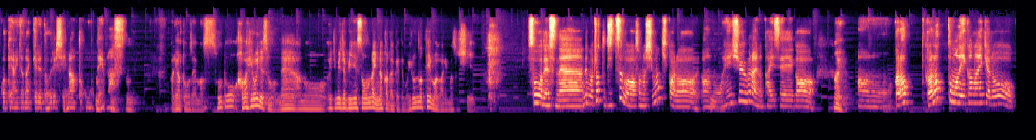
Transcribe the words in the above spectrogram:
ご提案いただけると嬉しいなと思っています。うんうんうん、ありがとうございます。本当幅広いですもんね。あの、エイティメジャービジネスオンラインの中だけでもいろんなテーマがありますし。そうですね。でもちょっと実はその下期からあの、編集ぐらいの体制が、はい、あのガラッガラッとまでいかないけど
